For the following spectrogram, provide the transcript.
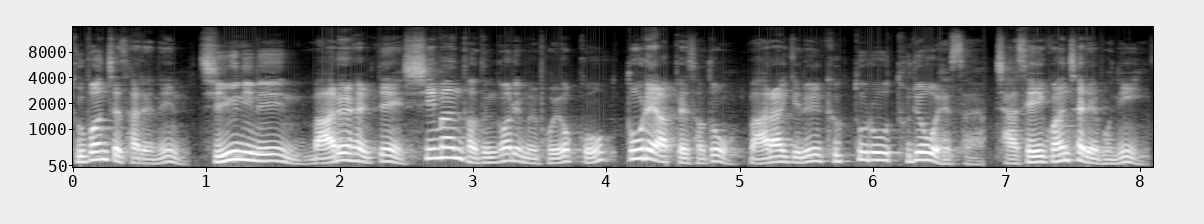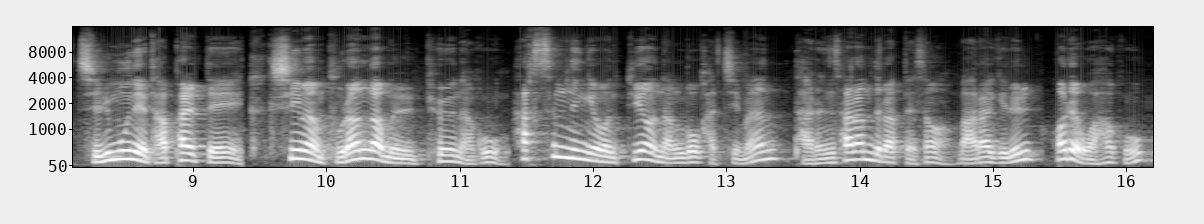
두 번째 사례는 지윤이는 말을 할 때 심한 더듬거림을 보였고 또래 앞에서도 말하기를 극도로 두려워했어요. 자세히 관찰해보니 질문에 답할 때 극심한 불안감을 표현하고 학습 능력은 뛰어난 것 같지만 다른 사람들 앞에서 말하기를 어려 워하고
